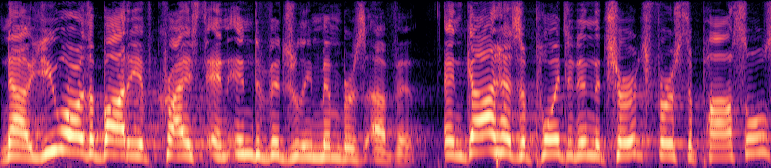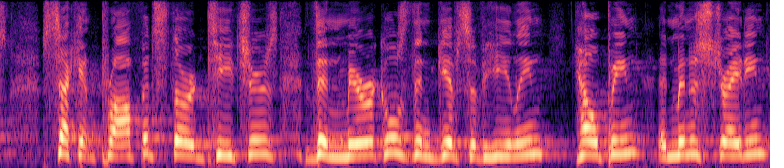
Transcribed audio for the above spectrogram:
Now you are the body of Christ and individually members of it. And God has appointed in the church first apostles, second prophets, third teachers, then miracles, then gifts of healing, helping, administrating,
